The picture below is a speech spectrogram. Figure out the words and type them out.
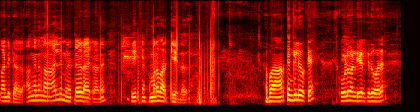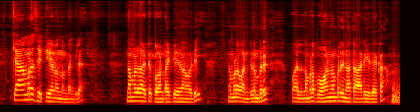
വണ്ടിക്കകം അങ്ങനെ നാല് മെത്തേഡായിട്ടാണ് ഈ ക്യാമറ വർക്ക് ചെയ്യുന്നത്. അപ്പോൾ ആർക്കെങ്കിലുമൊക്കെ സ്കൂൾ വണ്ടികൾക്ക് ഇതുപോലെ ക്യാമറ സെറ്റ് ചെയ്യണമെന്നുണ്ടെങ്കിൽ നമ്മളുമായിട്ട് കോൺടാക്ട് ചെയ്താൽ മതി. നമ്മുടെ വണ്ടി നമ്പർ നമ്മുടെ ഫോൺ നമ്പർ ഇതിനകത്ത് ആഡ് ചെയ്തേക്കാം.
